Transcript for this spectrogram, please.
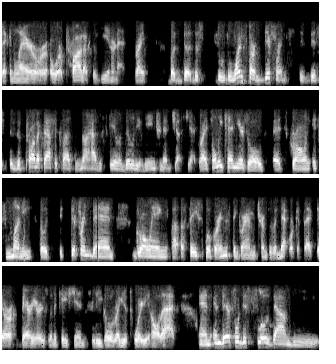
second layer or, or a product of the internet, right? But the, the, the one stark difference is this is the product asset class does not have the scalability of the internet just yet, right? It's only 10 years old. It's growing. It's money. So it's, it's different than growing a, a Facebook or Instagram in terms of a network effect. There are barriers, limitations, legal, regulatory, and all that. And, and therefore, this slows down the,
